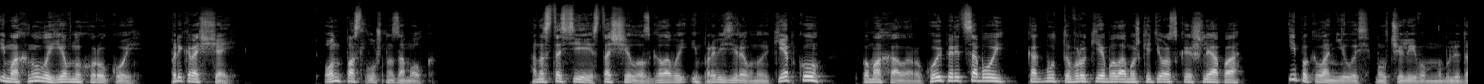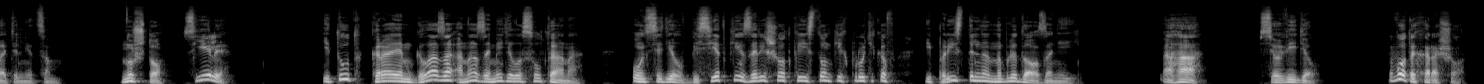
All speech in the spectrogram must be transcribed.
и махнула Евнуху рукой. «Прекращай». Он послушно замолк. Анастасия стащила с головы импровизированную кепку, помахала рукой перед собой, как будто в руке была мушкетерская шляпа, и поклонилась молчаливым наблюдательницам. «Ну что, съели?» И тут, краем глаза, она заметила султана. Он сидел в беседке за решеткой из тонких прутиков и пристально наблюдал за ней. «Ага, все видел. Вот и хорошо.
